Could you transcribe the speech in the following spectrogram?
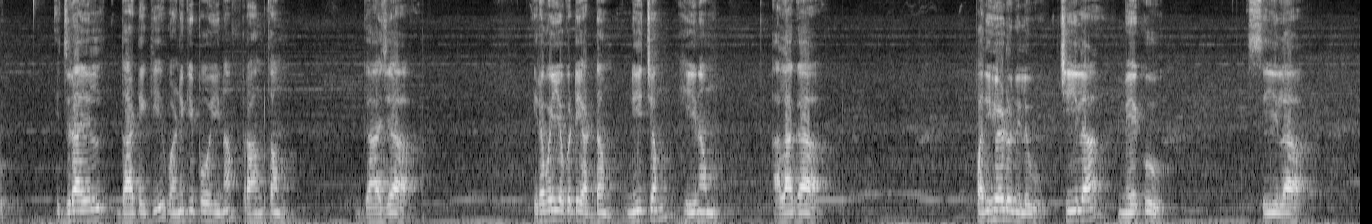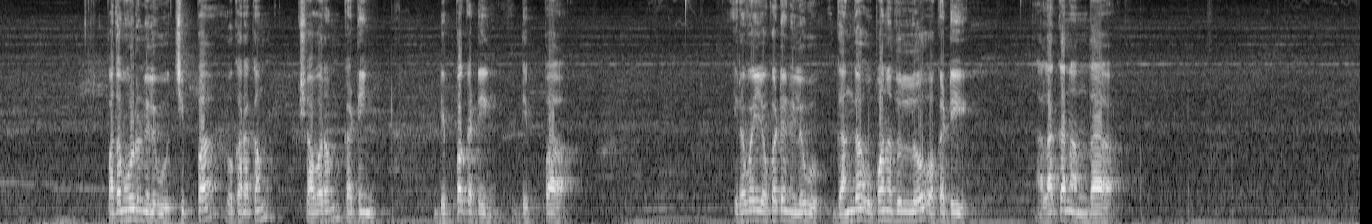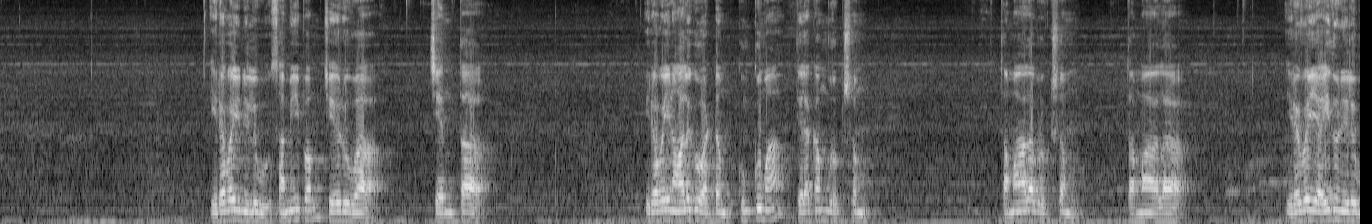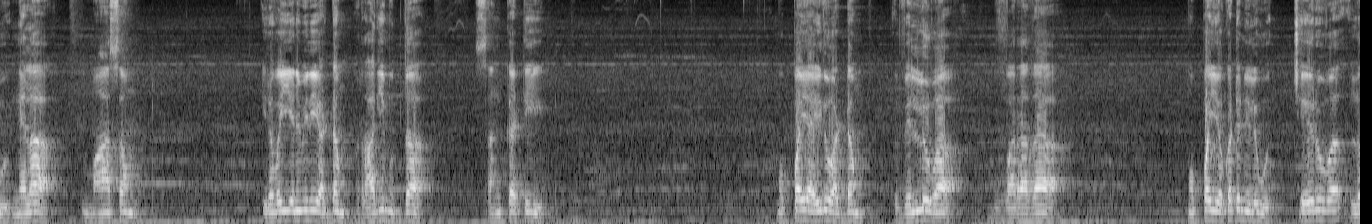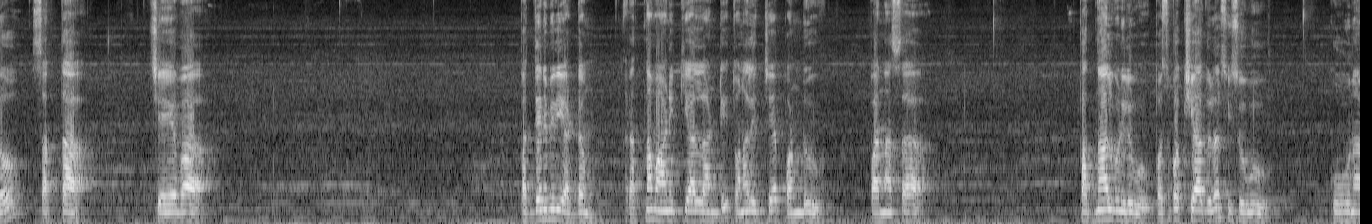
ఇజ్రాయెల్ దాటికి వణికిపోయిన ప్రాంతం గాజా. ఇరవై ఒకటి అడ్డం నీచం హీనం అలాగా. పదిహేడు నిలువు చీల మేకు శీల. పదమూడు నిలువు చిప్ప ఒక రకం క్షవరం కటింగ్. డిప్ప కటింగ్ డిప్ప. ఇరవై ఒకటి నిలువు గంగ ఉపనదుల్లో ఒకటి. అలకనంద. ఇరవై నిలువు సమీపం చేరువ చెంత. ఇరవై నాలుగు అడ్డం కుంకుమ తిలకం వృక్షం. తమాల వృక్షం. తమాల ఇరవై ఐదు నిలువు నెల మాసం ఇరవై ఎనిమిది అడ్డం రాగి ముద్ద సంకటి ముప్పై ఐదు అడ్డం వెల్లువ వరద ముప్పై ఒకటి నిలువు చేరువలో సత్తా చేవ పద్దెనిమిది అడ్డం రత్నమాణిక్యాల్లాంటి తొనలిచ్చే పండు పనస పద్నాలుగు నిలువు పశుపక్ష్యాదుల శిశువు కూన.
